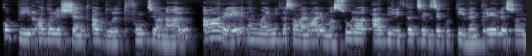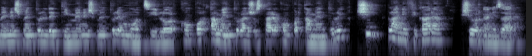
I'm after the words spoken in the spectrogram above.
copil, adolescent, adult, funcțional, are în mai mică sau mai mare măsură abilități executive. Între ele sunt managementul de timp, managementul emoțiilor, comportamentul, ajustarea comportamentului și planificarea și organizarea.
